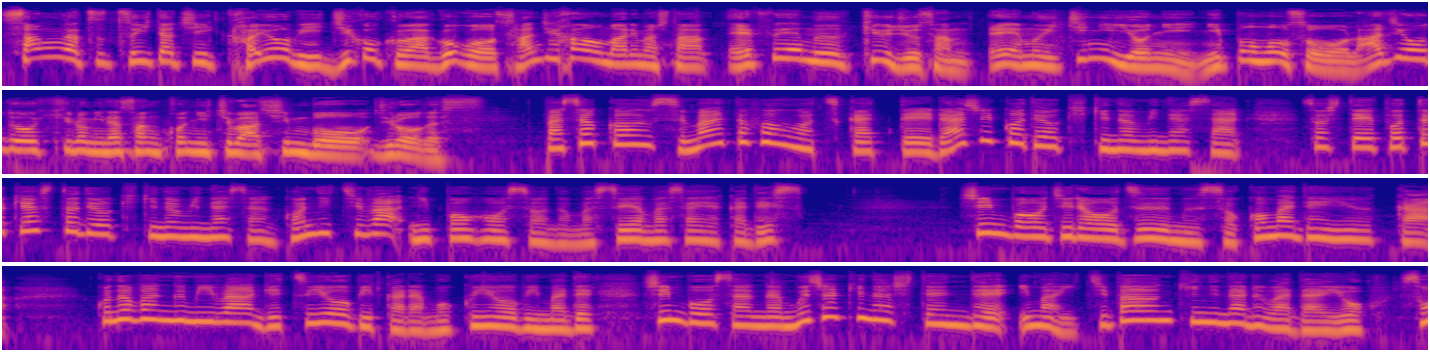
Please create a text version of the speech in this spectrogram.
3月1日火曜日時刻は午後3時半を回りました FM93 AM1242 ニッポン放送ラジオでお聞きの皆さんこんにちは辛坊治郎ですパソコン、スマートフォンを使ってラジコでお聞きの皆さん、そしてポッドキャストでお聞きの皆さん、こんにちは。ニッポン放送の増山さやかです。辛坊治郎ズームそこまで言うか。この番組は月曜日から木曜日まで辛坊さんが無邪気な視点で今一番気になる話題を忖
